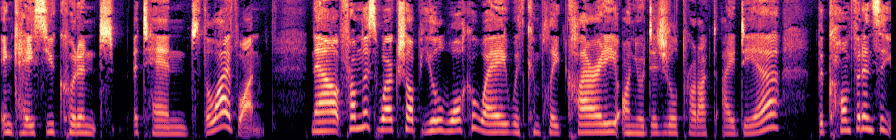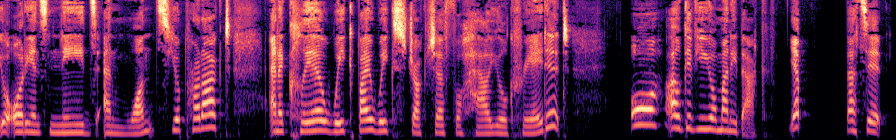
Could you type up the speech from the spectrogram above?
in case you couldn't attend the live one. Now, from this workshop, you'll walk away with complete clarity on your digital product idea, the confidence that your audience needs and wants your product, and a clear week by week structure for how you'll create it. Or I'll give you your money back. Yep, that's it.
